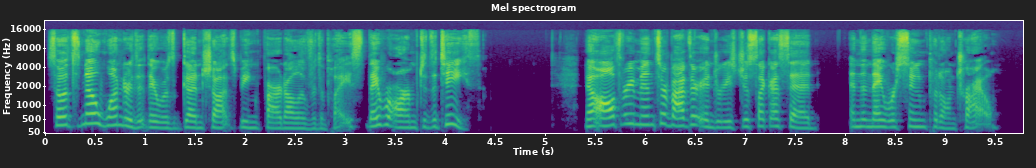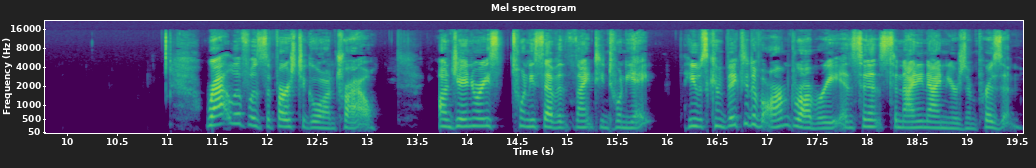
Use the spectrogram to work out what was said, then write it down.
So it's no wonder that there was gunshots being fired all over the place. They were armed to the teeth. Now, all three men survived their injuries, just like I said, and then they were soon put on trial. Ratliff was the first to go on trial on January 27, 1928. He was convicted of armed robbery and sentenced to 99 years in prison.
